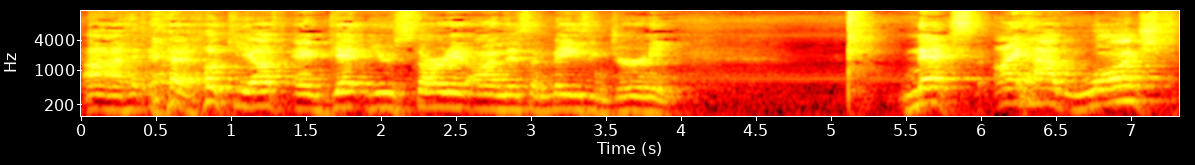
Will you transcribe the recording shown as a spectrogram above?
uh, hook you up and get you started on this amazing journey. Next, I have launched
